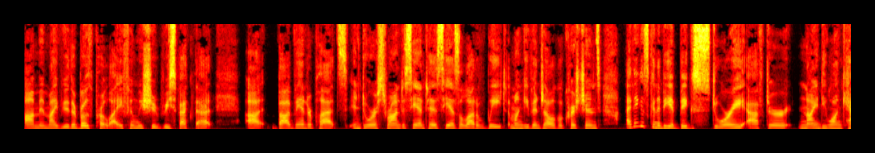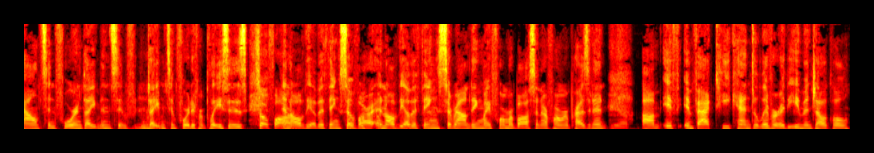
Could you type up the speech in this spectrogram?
Um, in my view, they're both pro-life and we should respect that. Uh, Bob Vander Plaats endorsed Ron DeSantis. He has a lot of weight among evangelical Christians. I think it's going to be a big story after 91 counts and four indictments and indictments in four different places. So far. And all the other things so far and all the other things surrounding my former boss and our former president. Um, if in fact he can deliver the evangelical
